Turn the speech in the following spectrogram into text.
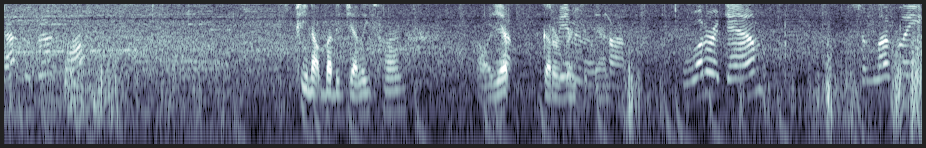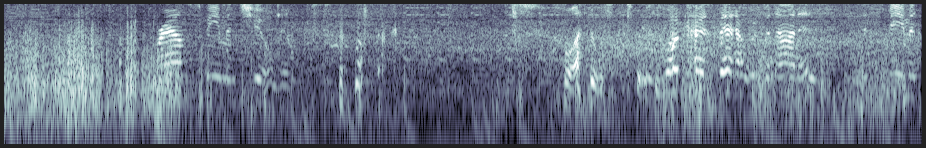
that's the first one. It's peanut butter jelly time. Oh, yep. Gotta rinse it down. time. Water it down. with Some lovely brown spearmint chill milk. What are we Because doing? what goes better with bananas than spearmint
